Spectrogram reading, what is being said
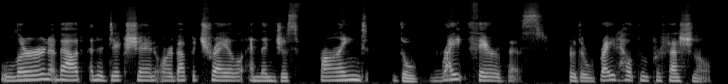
learn about an addiction or about betrayal and then just find the right therapist or the right helping professional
